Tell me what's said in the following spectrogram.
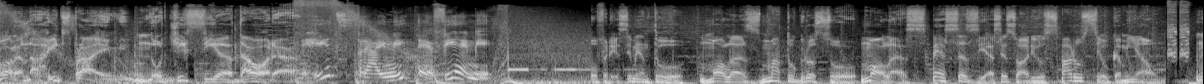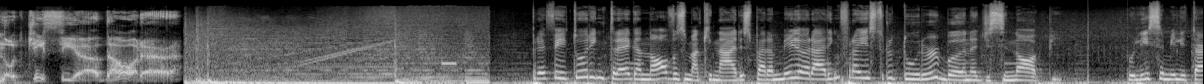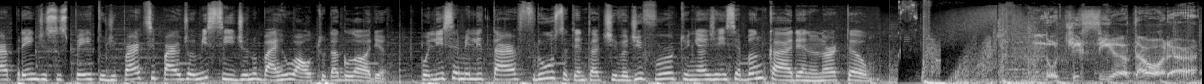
Agora na Hits Prime. Notícia da hora. Hits Prime FM. Oferecimento: Molas Mato Grosso. Molas, peças e acessórios para o seu caminhão. Notícia da hora. Prefeitura entrega novos maquinários para melhorar infraestrutura urbana de Sinop. Polícia Militar prende suspeito de participar de homicídio no bairro Alto da Glória. Polícia Militar frustra tentativa de furto em agência bancária no Nortão. Notícia da hora.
